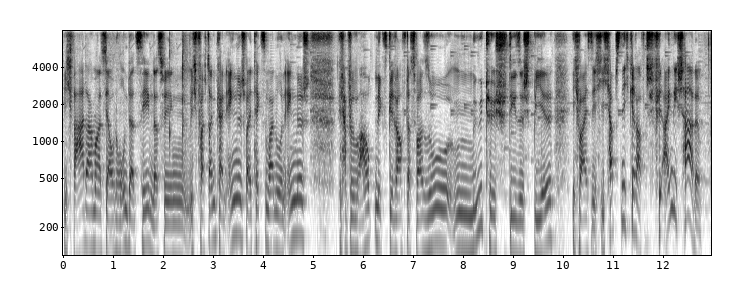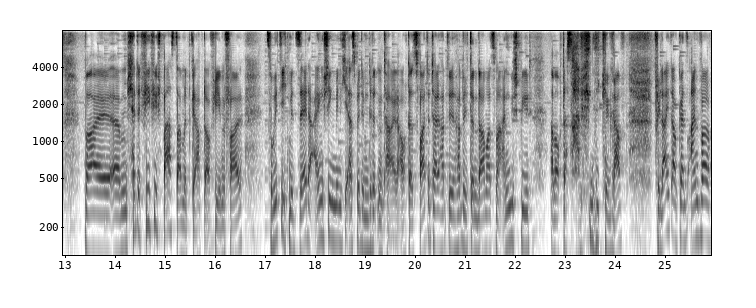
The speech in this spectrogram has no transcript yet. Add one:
Ich war damals ja auch noch unter 10, deswegen, ich verstand kein Englisch, weil Texte waren nur in Englisch. Ich habe überhaupt nichts gerafft. Das war so mythisch, dieses Spiel. Ich weiß nicht, ich habe es nicht gerafft. Eigentlich schade, weil ähm, ich hätte viel, viel Spaß damit gehabt auf jeden Fall. So richtig mit Zelda eingestiegen bin ich erst mit dem dritten Teil. Auch der zweite Teil hatte, hatte ich dann damals mal angespielt, aber auch das habe ich nicht gerafft. Vielleicht auch ganz einfach,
